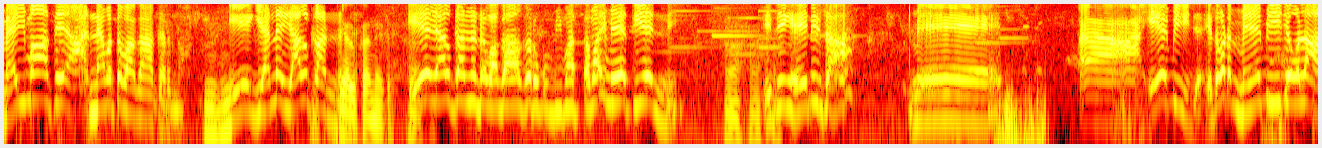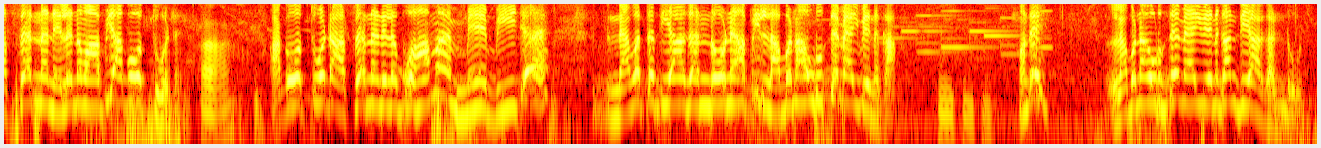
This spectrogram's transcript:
මැයි මාසේ නැවත වගා කරනවා. ඒ කියන්නේ යල් කන්න. යල් කන්නට ඒ යල් කන්නට වගා කරපු බිමක් තමයි මේ තියෙන්නේ. ඉතින් ඒ නිසා මේ ඒ බීජ. එතකොට මේ බීජ වල අස්වැන්න නෙලනවා අපි අගෝත්තුවට. අගෝත්තුවට අස්වැන්න නෙලපුවාම මේ බීජ නැවත තියාගන්න ඕනේ අපි ලබන අවුරුද්දේ මැයි වෙනකම්. හොඳේ ලබන අවුරුද්දේ මැයි වෙනකන් තියාගන්න ඕනේ.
